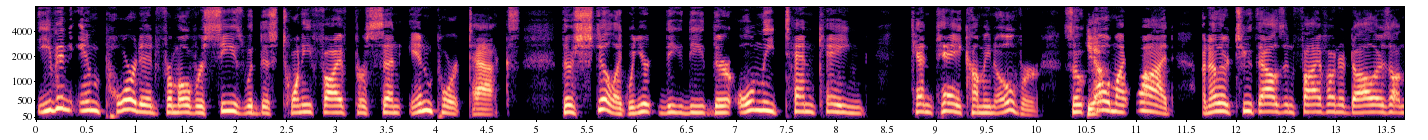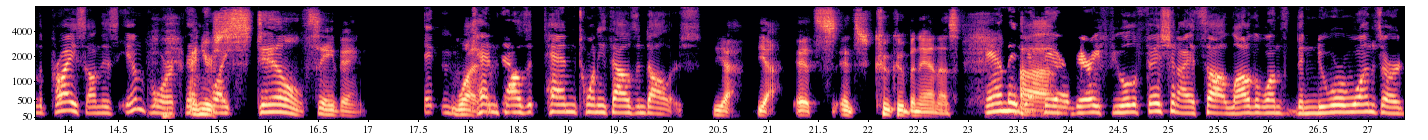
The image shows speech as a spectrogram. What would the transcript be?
even imported from overseas with this 25% import tax, there's still like when you're the, the, they're only 10K, 10K coming over. So, Yeah. oh my God, another $2,500 on the price on this import. That's And you're like still saving. it- what? 10,000, 10, $20,000. Yeah. Yeah. It's it's cuckoo bananas. And they, Uh, they are very fuel efficient. I saw a lot of the ones, the newer ones are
